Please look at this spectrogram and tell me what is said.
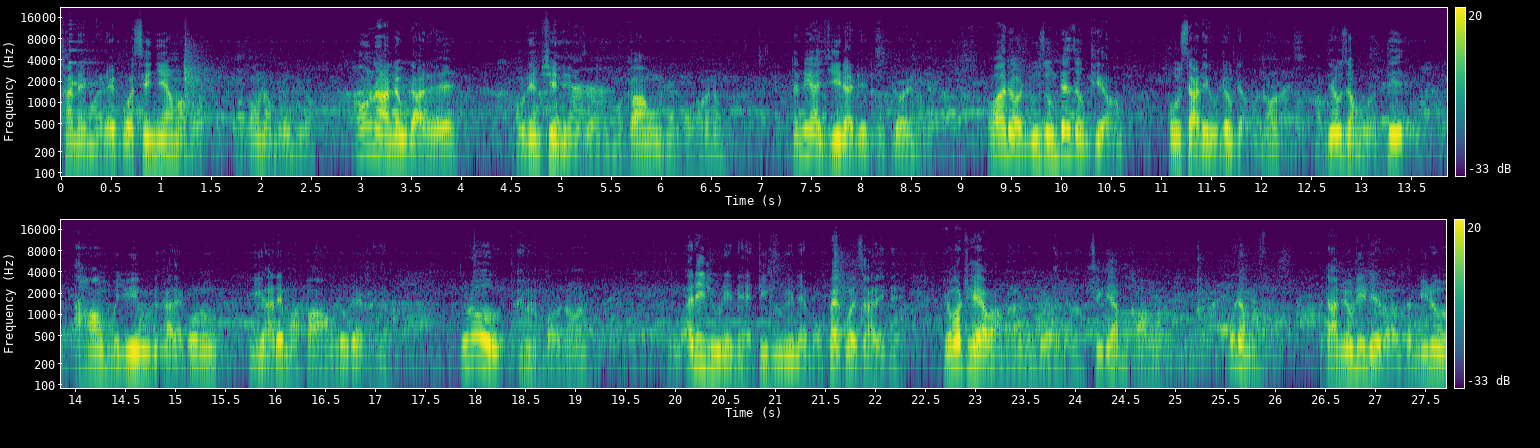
ခံနိုင်မှာလေကိုယ်ဆင်ញမ်းမှာပေါ့မကောင်းတာမလုပ်ပြီးတော့ကောင်းတာလုပ်တာလေဘိုးရင်းဖြစ်နေလို့ဆိုတော့မကောင်းဘူးလေပေါ့ဟုတ်တယ်မလားတနေ့ကရေးတာတည်းခုပြောရင်တော့ဘာတော့လူစုံတက်စုံဖြစ်အောင်ပိုစတာတွေကိုလုပ်တာပေါ့เนาะအပြုတ်ဆောင်ကိုအသေးအဟောင်းမရွေးဘူးတခါတည်းအကုန်လုံးဒီဟာထဲမှာပအောင်လုပ်တဲ့ခါကျတော့သူတို့ပေါ့เนาะ ဟိုအဲ့ဒီလူတွေနဲ့ဒီလူတွေနဲ့ပေါ့ဖက်ခွက်စားတွေနဲ့ရောထဲရပါမလားလို့ပြောတာကြတော့စိတ်ထဲကမကောင်းဘူးဟုတ်တယ်မလားဒါမျိုးလေးတွေတော့သမီးတို့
